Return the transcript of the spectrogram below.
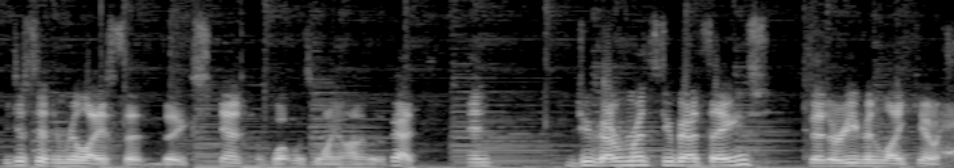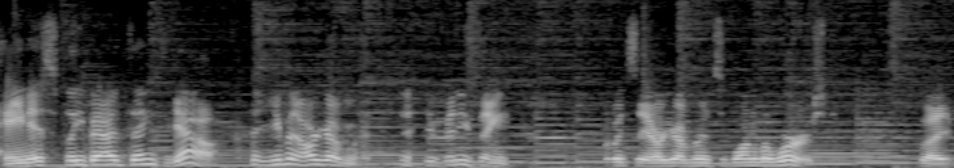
He just didn't realize that the extent of what was going on. Was bad. And do governments do bad things that are even like you know heinously bad things? Yeah, even our government. if anything, I would say our government's one of the worst. But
